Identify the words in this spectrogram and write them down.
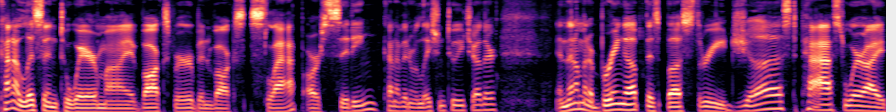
kind of listen to where my vox verb and Vox Slap are sitting kind of in relation to each other. And then I'm going to bring up this bus 3 just past where I,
